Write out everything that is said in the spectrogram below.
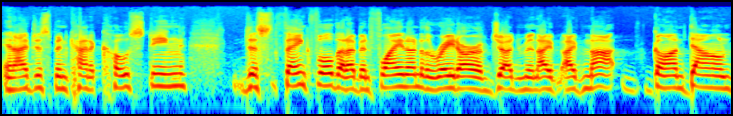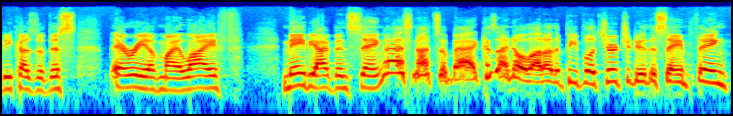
and I've just been kind of coasting, just thankful that I've been flying under the radar of judgment. I've, I've not gone down because of this area of my life. Maybe I've been saying, ah, it's not so bad because I know a lot of other people at church who do the same thing.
